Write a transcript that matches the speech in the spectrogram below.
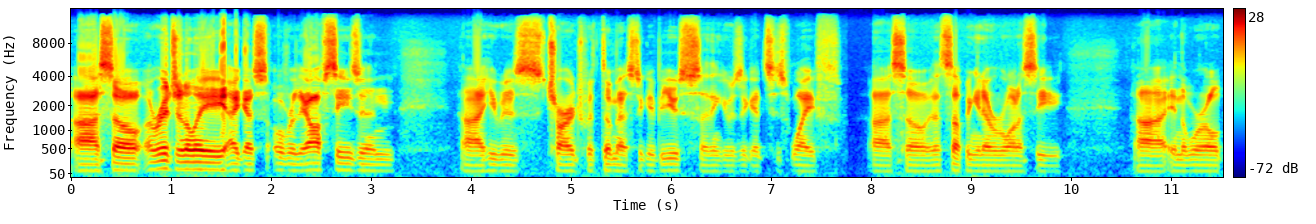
Uh, so originally, I guess over the off season, uh, he was charged with domestic abuse. I think it was against his wife. Uh, so that's something you never want to see uh, in the world,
